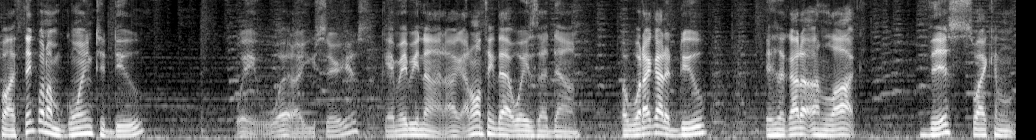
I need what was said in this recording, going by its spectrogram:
So I think what I'm going to do. Wait, what? Are you serious? Okay, maybe not. I, I don't think that weighs that down. But what I got to do is I got to unlock this so I can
